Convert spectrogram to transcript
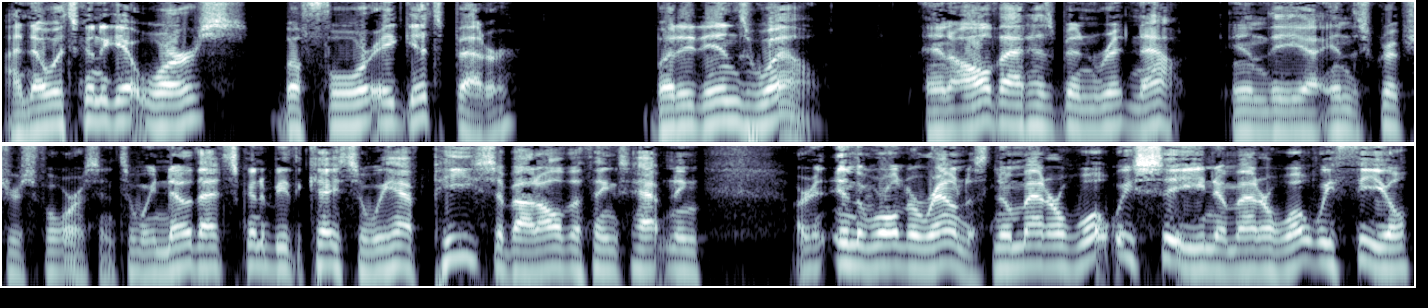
I know it's going to get worse before it gets better, but it ends well, and all that has been written out in the uh, in the scriptures for us. And so we know that's going to be the case. So we have peace about all the things happening in the world around us. No matter what we see, no matter what we feel,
